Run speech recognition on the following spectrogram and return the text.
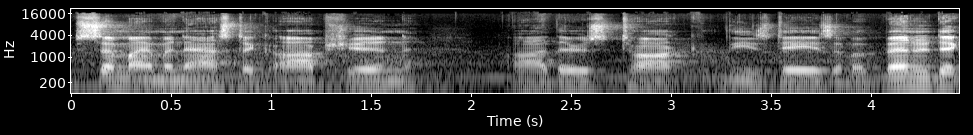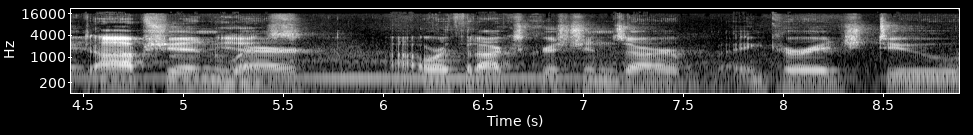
semi-monastic option. Uh, there's talk these days of a Benedict option yes. where uh, Orthodox Christians are encouraged to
